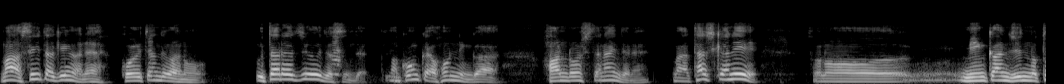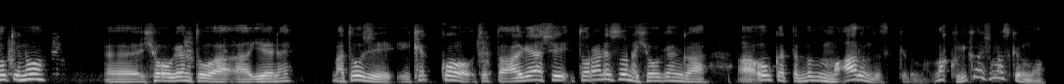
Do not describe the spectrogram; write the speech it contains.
まあ杉田議員はねこういう点ではあの打たれ強いですんで、まあ、今回は本人が反論してないんでね、まあ、確かにその民間人の時の、えー、表現とはいえね、まあ、当時結構ちょっと上げ足取られそうな表現が多かった部分もあるんですけども、まあ、繰り返しますけども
